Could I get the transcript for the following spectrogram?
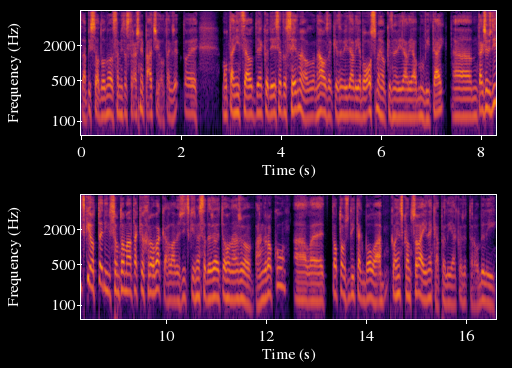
zapísal do a sa mi to strašne páčilo. Takže to je motanica od 97. naozaj, keď sme vydali, alebo 8. keď sme vydali album Vitaj. Um, takže vždycky odtedy som to mal takého chrovaka v hlave, vždycky sme sa držali toho nášho punk roku, ale toto vždy tak bolo. A konec koncov aj iné kapely, akože to robili,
